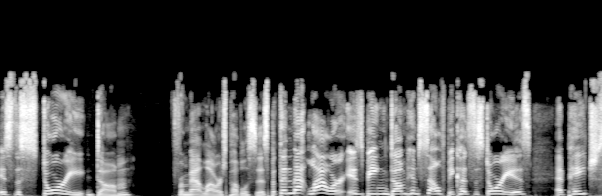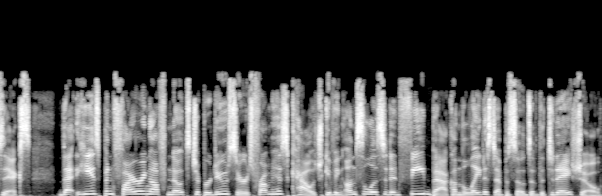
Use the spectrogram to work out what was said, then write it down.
is the story dumb from Matt Lauer's publicist, but then Matt Lauer is being dumb himself because the story is at page six that he's been firing off notes to producers from his couch, giving unsolicited feedback on the latest episodes of The Today Show.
